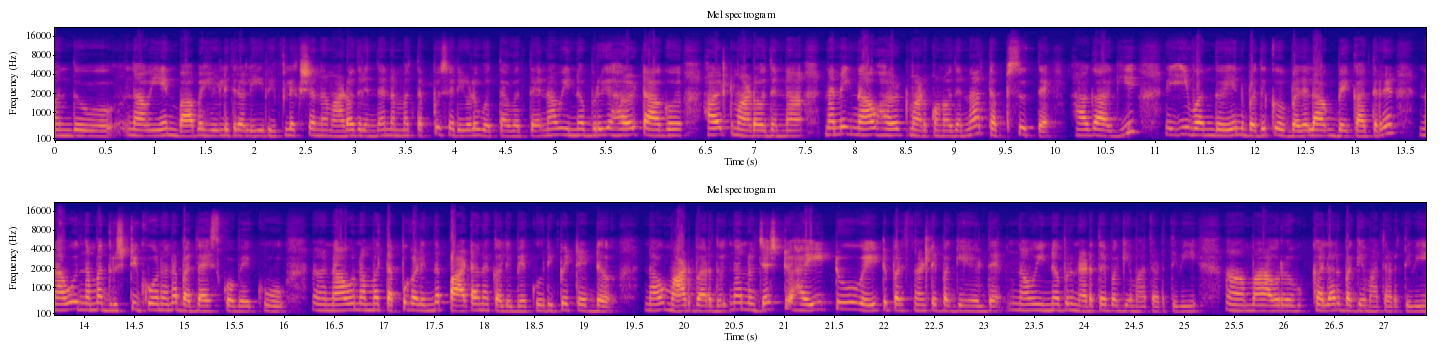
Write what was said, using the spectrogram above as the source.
ಒಂದು ನಾವು ಏನು ಬಾಬಾ ಹೇಳಿದ್ರಲ್ಲಿ ರಿಫ್ಲೆಕ್ಷನ್ ಮಾಡೋದ್ರಿಂದ ನಮ್ಮ ತಪ್ಪು ಸರಿಗಳು ಗೊತ್ತಾಗುತ್ತೆ. ನಾವು ಇನ್ನೊಬ್ಬರಿಗೆ ಹರ್ಟ್ ಆಗೋ ಹರ್ಟ್ ಮಾಡೋದನ್ನು, ನಮಗೆ ನಾವು ಹರ್ಟ್ ಮಾಡ್ಕೊಳೋದನ್ನು ತಪ್ಪಿಸುತ್ತೆ ಹಾಗಾಗಿ ಈ ಒಂದು ಏನು ಬದುಕು ಬದಲಾಗಬೇಕಾದ್ರೆ ನಾವು ನಮ್ಮ ದೃಷ್ಟಿಕೋನನ ಬದಲಾಯಿಸ್ಕೋಬೇಕು. ನಾವು ನಮ್ಮ ತಪ್ಪುಗಳಿಂದ ಪಾಠನ ಕಲಿಬೇಕು ರಿಪೀಟೆಡ್ ನಾವು ಮಾಡಬಾರ್ದು. ನಾನು ಜಸ್ಟ್ ಹೈಟು ವೆಯ್ಟ್ ಪರ್ಸ್ನಾಲಿಟಿ ಬಗ್ಗೆ ಹೇಳಿದೆ. ನಾವು ಇನ್ನೊಬ್ಬರು ನಡತೆ ಬಗ್ಗೆ ಮಾತಾಡ್ತೀವಿ. ಮಾ, ಅವರು ಕಲರ್ ಬಗ್ಗೆ ಮಾತಾಡ್ತೀವಿ,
